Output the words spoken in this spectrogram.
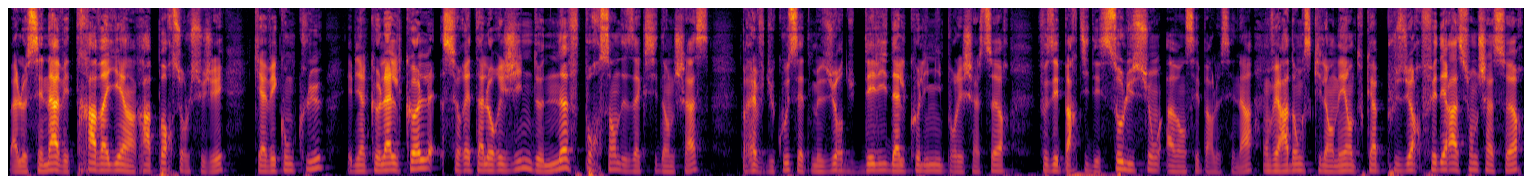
bah, le Sénat avait travaillé un rapport sur le sujet qui avait conclu eh bien, que l'alcool serait à l'origine de 9% des accidents de chasse. Bref, du coup, cette mesure du délit d'alcoolémie pour les chasseurs faisait partie des solutions avancées par le Sénat. On verra donc ce qu'il en est. En tout cas, plusieurs fédérations de chasseurs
